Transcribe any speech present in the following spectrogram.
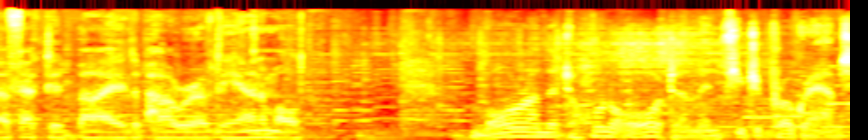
affected by the power of the animal. More on the Tohono O'odham in future programs.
